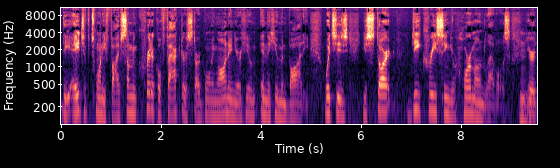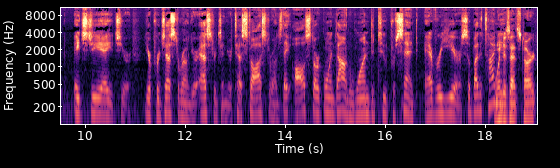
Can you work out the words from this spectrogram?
the age of 25 some critical factors start going on in your hum, in the human body which is you start decreasing your hormone levels, mm-hmm. your HGH, your your progesterone, your estrogen, your testosterones, they all start going down one to two percent every year. So by the time when you, does that start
